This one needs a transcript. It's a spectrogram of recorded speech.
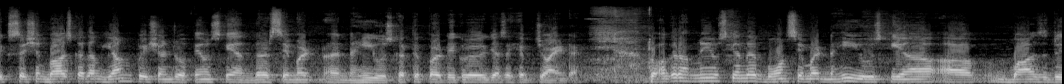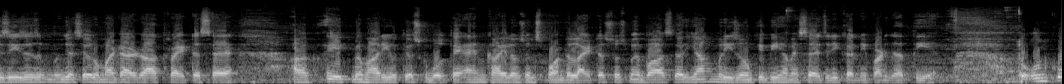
फिक्सेशन बाज का हम यंग पेशेंट होते हैं, उसके अंदर सीमेंट नहीं यूज़ करते पर्टिकुलर जैसे हिप जॉइंट है। तो अगर हमने उसके अंदर बोन सीमेंट नहीं यूज़ किया बाज डिजीजेज जैसे रोमाटाइड आर्थराइटिस है एक बीमारी होती है, उसको बोलते हैं एनकाइलोसिन स्पॉन्डलाइटिस। उसमें बास यंग मरीजों की भी हमें सर्जरी करनी पड़ जाती है तो उनको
